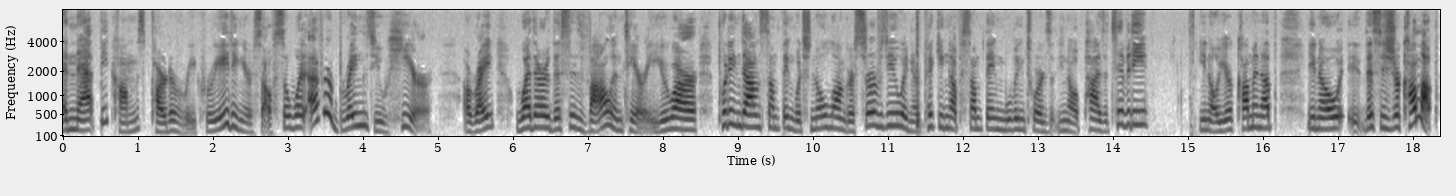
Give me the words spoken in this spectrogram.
And that becomes part of recreating yourself. So, whatever brings you here, all right, whether this is voluntary, you are putting down something which no longer serves you and you're picking up something moving towards, you know, positivity, you know, you're coming up, you know, this is your come up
